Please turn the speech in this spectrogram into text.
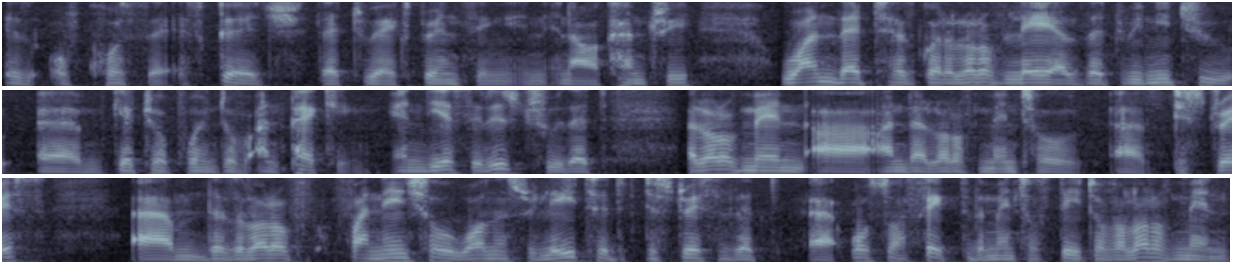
is, of course, a scourge that we're experiencing in, in our country, one that has got a lot of layers that we need to um, get to a point of unpacking. And yes, it is true that a lot of men are under a lot of mental uh, distress. Um, there's a lot of financial wellness-related distresses that uh, also affect the mental state of a lot of men.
